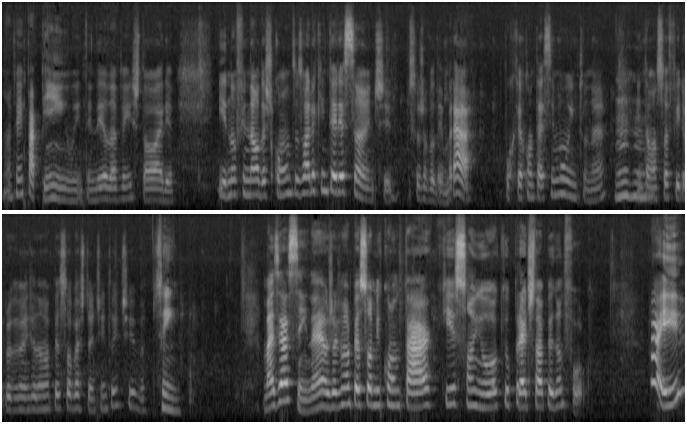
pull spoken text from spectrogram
Não vem papinho, entendeu? Lá vem história. E no final das contas, olha que interessante. Isso eu já vou lembrar, porque acontece muito, né? Então a sua filha provavelmente é uma pessoa bastante intuitiva. Sim. Mas é assim, né? Eu já vi uma pessoa me contar que sonhou que o prédio estava pegando fogo. Aí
